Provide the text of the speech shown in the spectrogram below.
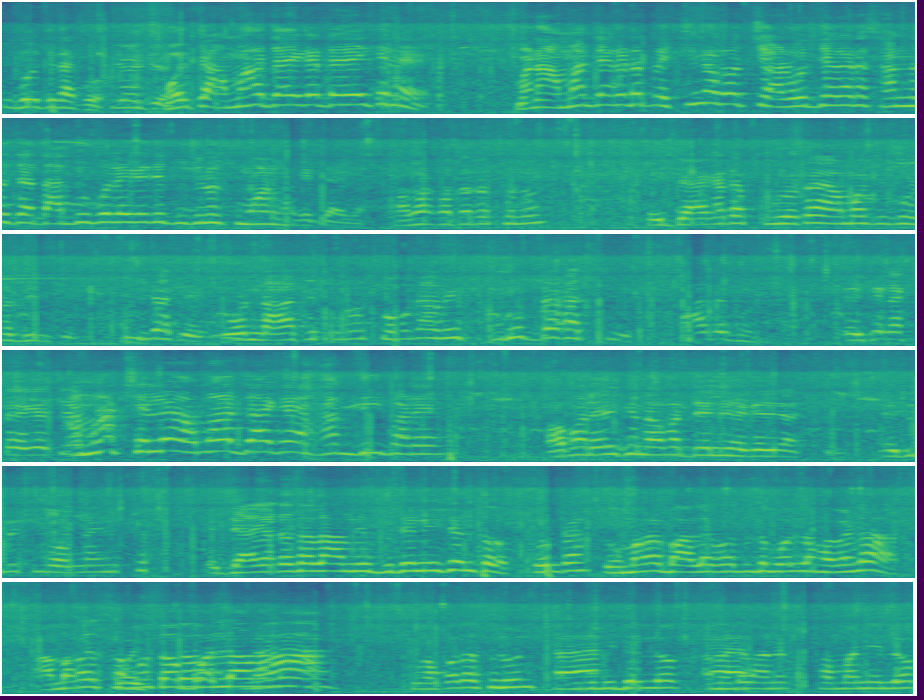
কি বলছে দেখো বলছে আমার জায়গাটা মানে আমার জায়গাটা পেছি না হচ্ছে জায়গাটা সামনে যা দাদু বলে গেছে দুজনের সমান ভাগের জায়গা। আমার কথাটা শোনো এই জায়গাটা পুরোটাই আমাকে করে দিয়েছে ঠিক আছে? ওর না আছে কোনো তোমাকে আমি প্রুফ দেখাচ্ছি। আর দেখুন এইখানে একটা হয়ে গেছে। আমার ছেলে আমার জায়গায় হাত দিয়ে পারে। আবার এইখানে আবার ডেলি হয়ে যাচ্ছে এগুলো কি অন্যায় হচ্ছে? এই জায়গাটা তাহলে আপনি বুঝে নিয়েছেন তো? কোনটা? তোমার বালে কথা তো বললে হবে না। আমাকে সমস্ত বললাম না। কথা শুনুন বিদের লোক আমাদের অনেক সম্মানের লোক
